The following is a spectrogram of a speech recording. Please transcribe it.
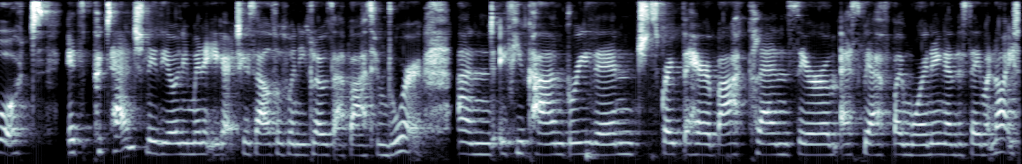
but it's potentially the only minute you get to yourself is when you close that bathroom door. And if you can breathe in, scrape the hair back, cleanse, serum, SPF by morning, and the same at night.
